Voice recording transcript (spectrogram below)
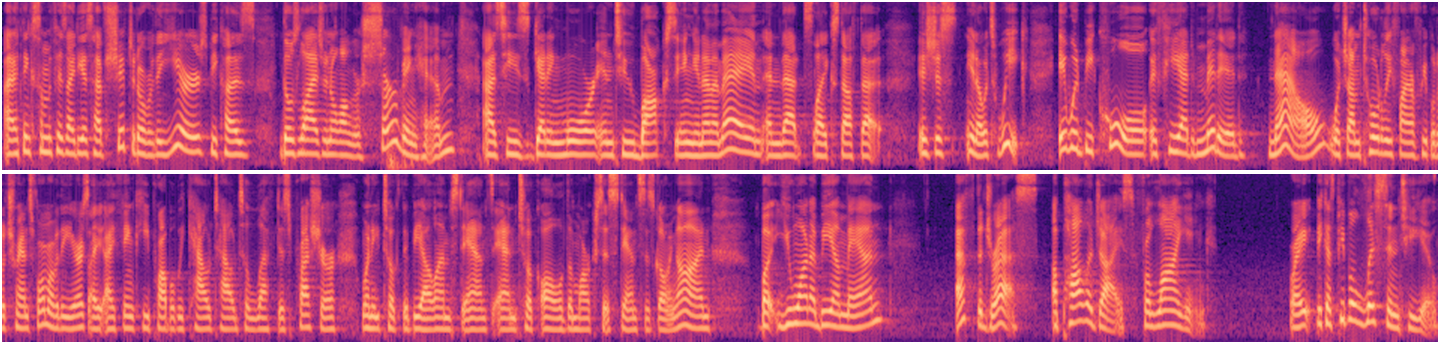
and I think some of his ideas have shifted over the years because those lies are no longer serving him as he's getting more into boxing and MMA, and, and that's like stuff that is just you know it's weak. It would be cool if he admitted now, which I'm totally fine for people to transform over the years. I, I think he probably kowtowed to leftist pressure when he took the BLM stance and took all of the Marxist stances going on. But you want to be a man? F the dress. Apologize for lying, right? Because people listen to you,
